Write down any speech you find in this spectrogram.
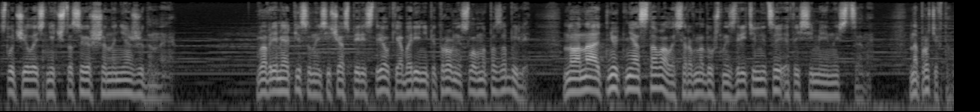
случилось нечто совершенно неожиданное. Во время описанной сейчас перестрелки об Арине Петровне словно позабыли, но она отнюдь не оставалась равнодушной зрительницей этой семейной сцены. Напротив того,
